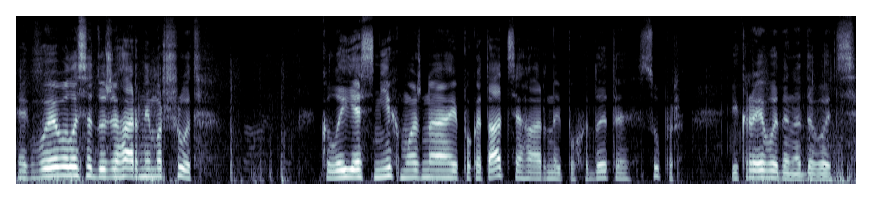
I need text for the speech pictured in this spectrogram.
Як виявилося, дуже гарний маршрут. Коли є сніг, можна і покататися гарно, і походити. Супер. І краєвиди надивитися.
